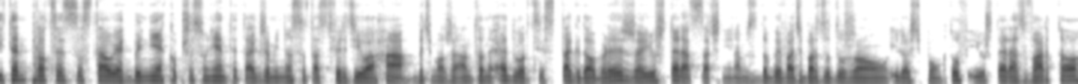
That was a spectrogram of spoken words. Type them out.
I ten proces został jakby niejako przesunięty, tak, że Minnesota stwierdziła, ha, być może Antony Edwards jest tak dobry, że już teraz zacznie nam zdobywać bardzo dużą ilość punktów i już teraz warto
